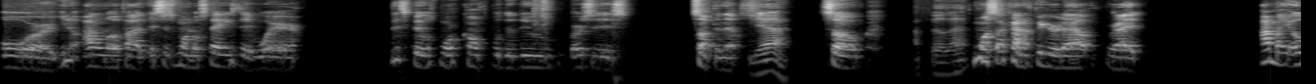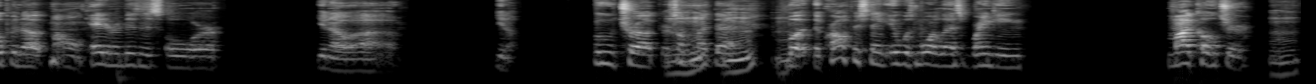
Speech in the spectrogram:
Or you know, I don't know if I. It's just one of those things that where this feels more comfortable to do versus something else. Yeah. So I feel that. once I kind of figure it out, right, I may open up my own catering business or, you know, uh, you know, food truck or something Mhm, like that. mhm, mhm, But the crawfish thing, it was more or less bringing my culture mhm.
